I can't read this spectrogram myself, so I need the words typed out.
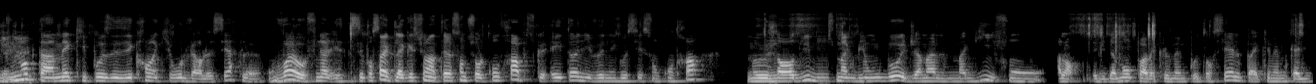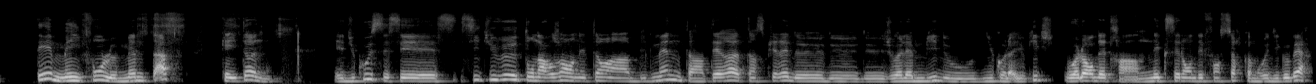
du moment que tu as un mec qui pose des écrans et qui roule vers le cercle, on voit au final. Et c'est pour ça que la question est intéressante sur le contrat, parce que Ayton, il veut négocier son contrat. Mais aujourd'hui, Bismack Biombo et Jamal McGee, ils font. Alors, évidemment, pas avec le même potentiel, pas avec les mêmes qualités, mais ils font le même taf qu'Ayton. Et du coup, c'est, si tu veux ton argent en étant un big man, tu as intérêt à t'inspirer de, de, de Joel Embiid ou Nikola Jokic, ou alors d'être un excellent défenseur comme Rudy Gobert.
